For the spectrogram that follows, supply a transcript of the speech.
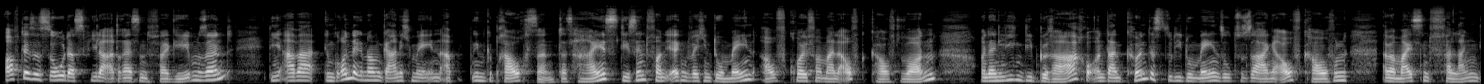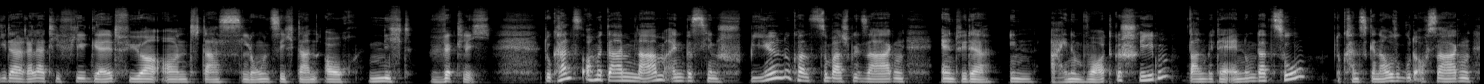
Oft ist es so, dass viele Adressen vergeben sind, die aber im Grunde genommen gar nicht mehr in, in Gebrauch sind. Das heißt, die sind von irgendwelchen Domain-Aufkäufern mal aufgekauft worden und dann liegen die brach und dann könntest du die Domain sozusagen aufkaufen, aber meistens verlangen die da relativ viel Geld für und das lohnt sich dann auch nicht wirklich. Du kannst auch mit deinem Namen ein bisschen spielen. Du kannst zum Beispiel sagen, entweder in einem Wort geschrieben, dann mit der Endung dazu Du kannst genauso gut auch sagen,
